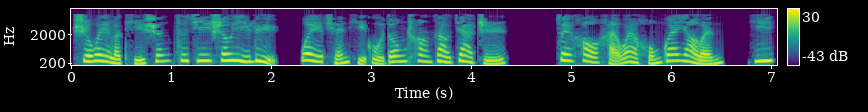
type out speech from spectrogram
是为了提升资金收益率，为全体股东创造价值。最后，海外宏观要闻：一、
